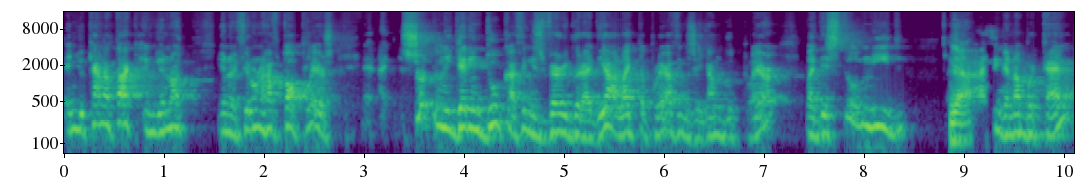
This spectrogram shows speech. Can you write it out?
and you can attack, and you're not, you know, if you don't have top players. Uh, Certainly, getting Duke, I think, is a very good idea. I like the player. I think he's a young, good player, but they still need, uh, Yeah. I think, a number 10.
